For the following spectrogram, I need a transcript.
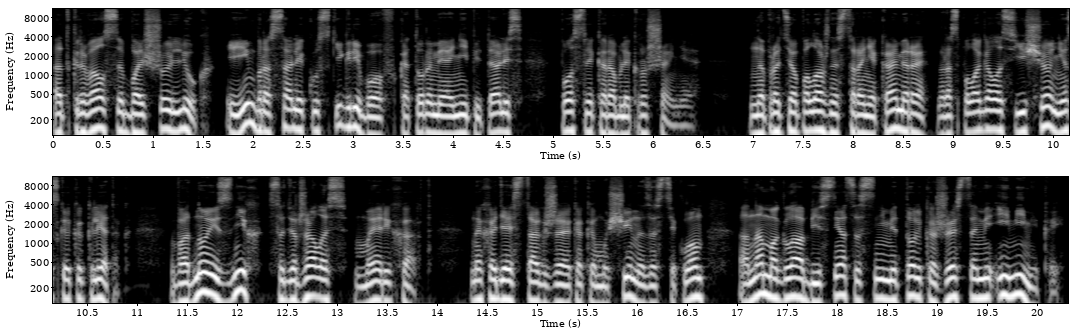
открывался большой люк, и им бросали куски грибов, которыми они питались после кораблекрушения. На противоположной стороне камеры располагалось еще несколько клеток. В одной из них содержалась Мэри Харт. Находясь так же, как и мужчины, за стеклом, она могла объясняться с ними только жестами и мимикой.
